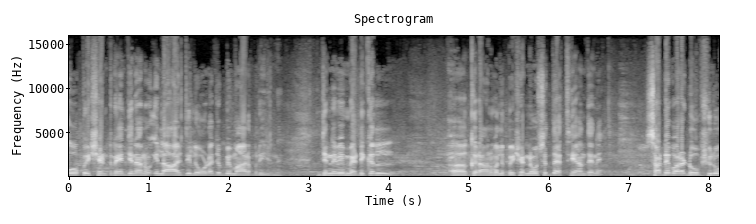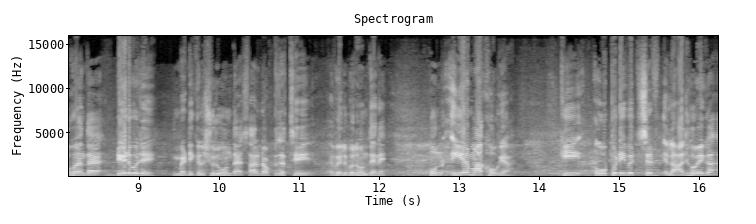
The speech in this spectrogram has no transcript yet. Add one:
ਉਹ ਪੇਸ਼ੈਂਟ ਨੇ ਜਿਨ੍ਹਾਂ ਨੂੰ ਇਲਾਜ ਦੀ ਲੋੜ ਹੈ ਜੋ ਬਿਮਾਰ ਮਰੀਜ਼ ਨੇ। ਜਿੰਨੇ ਵੀ ਮੈਡੀਕਲ ਕਰਾਉਣ ਵਾਲੇ ਪੇਸ਼ੈਂਟ ਨੇ ਉਹ ਸਿੱਧਾ ਇੱਥੇ ਆਉਂਦੇ ਨੇ। 12:30 ਡੋਪ ਸ਼ੁਰੂ ਹੋ ਜਾਂਦਾ ਹੈ 1:30 ਵਜੇ ਮੈਡੀਕਲ ਸ਼ੁਰੂ ਹੁੰਦਾ ਹੈ ਸਾਰੇ ਡਾਕਟਰਸ ਇੱਥੇ ਅਵੇਲੇਬਲ ਹੁੰਦੇ ਨੇ। ਹੁਣ ਈਅਰ ਮਾਰਕ ਹੋ ਗਿਆ ਕਿ ਓਪੀਡੀ ਵਿੱਚ ਸਿਰਫ ਇਲਾਜ ਹੋਏਗਾ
